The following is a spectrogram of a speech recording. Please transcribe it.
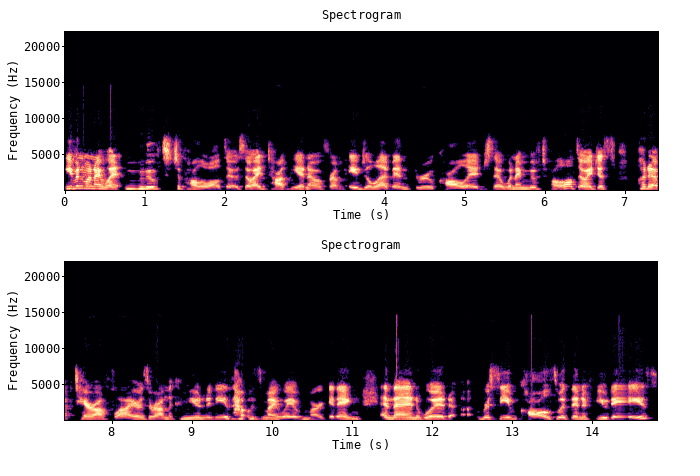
even when i went moved to palo alto so i taught piano from age 11 through college. So when i moved to palo alto i just put up tear off flyers around the community. That was my way of marketing. And then would uh, receive calls within a few days.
